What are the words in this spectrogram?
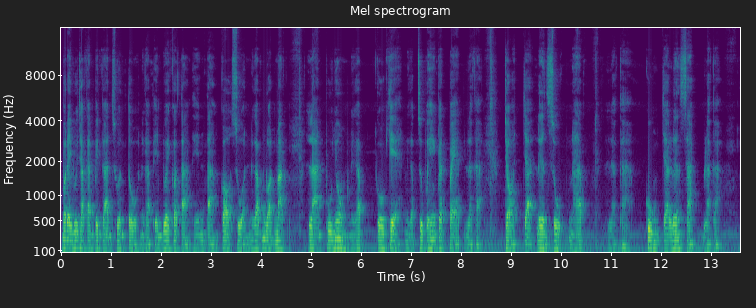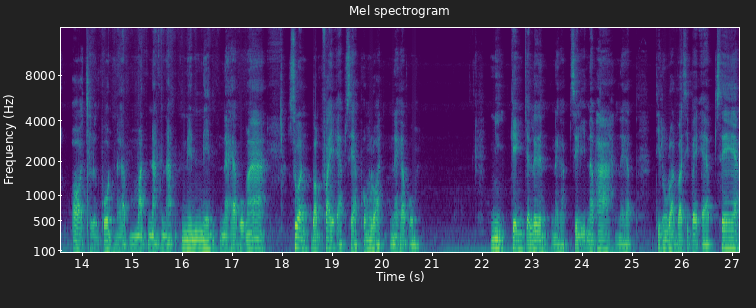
บ่ได้รู้จักกันเป็นการส่วนตัวนะครับ เห็นด้วยก็ตามเห็นต่างก็ส่วนนะครับหลอดมักลานปูย่มนะครับโกแก่นะครับซุปเปอร์เฮง88แล้วก็จอดจะเลื่อนสุกนะครับแล้วก็กุ้งจะเลื่อนสับแล้วก็ออเฉลิมพลนะครับมัดหนักหนักๆเน้นเน้นนะครับผมอ่าส่วนบังไฟแอบแสบของหลอดนะครับผม มีเก่งเจริญนะครับสิรินภานะครับ ที่ลุงหลอดว่าสิไปแอบแซบ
